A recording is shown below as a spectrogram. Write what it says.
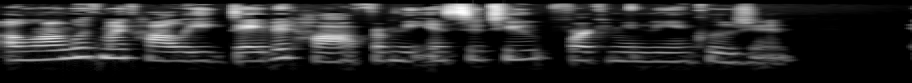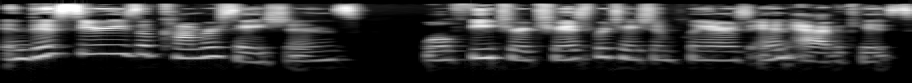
along with my colleague David Hoff from the Institute for Community Inclusion. In this series of conversations, we'll feature transportation planners and advocates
